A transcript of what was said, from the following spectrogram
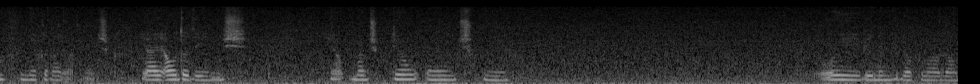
Of ne kadar yapmacık. Yani o da değilmiş. Yapmacık diyorum oğlum çıkmıyor. Oy benim bloklardan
